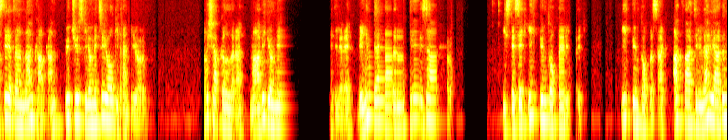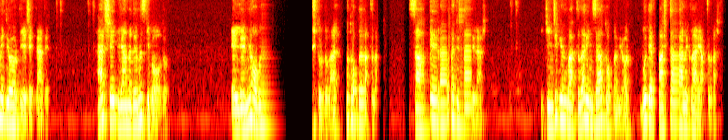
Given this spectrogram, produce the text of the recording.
Hasta yatağından kalkan, 300 kilometre yol giden biliyorum. mavi şapkalılara, mavi gömleklilere, benim güzellerimi hepinize. İstesek ilk gün toplayabilirdik. İlk gün toplasak, AK Partililer yardım ediyor diyeceklerdi. Her şey planladığımız gibi oldu. Ellerini ovuşturdular, toplattılar. Sahte evraklar düzenlediler. İkinci gün baktılar imza toplanıyor, bu defa başarılıklar yaptılar.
